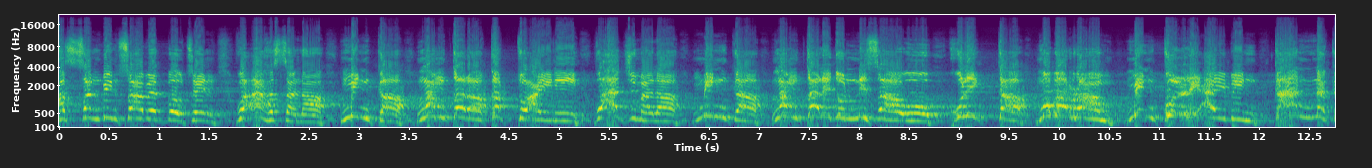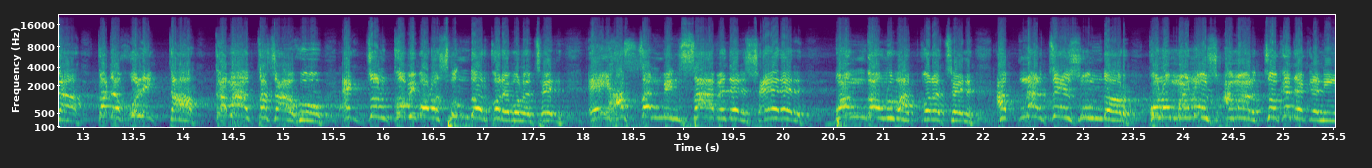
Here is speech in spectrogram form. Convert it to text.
হাসান বিন সাবেদ বলছেন, ওয়া আহসানা মিনকা লাম তারা কাত্তু আইনি, ওয়া আজমালা মিনকা লাম তালিদুন নিসাউ, খুলিকতা মুবাররাম মিন কুল্লি আইবিন কান্নাকা কদ খুলিকতা কামা তাশাহু। একজন কবি বড় সুন্দর করে বলেছেন, এই হাসান বিন সাবেদের শেরের বঙ্গ অনুবাদ করেছেন। আপনার চেয়ে সুন্দর কোন মানুষ আমার চোখে দেখেনি।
